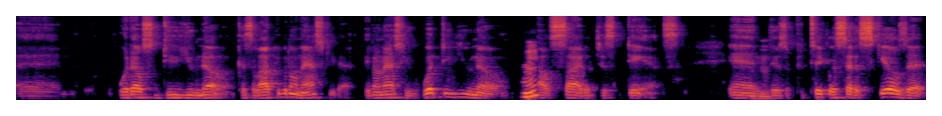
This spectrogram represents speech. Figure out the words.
And what else do you know? Because a lot of people don't ask you that. They don't ask you, "What do you know Mhm. outside of just dance?" And Mhm. there's a particular set of skills that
